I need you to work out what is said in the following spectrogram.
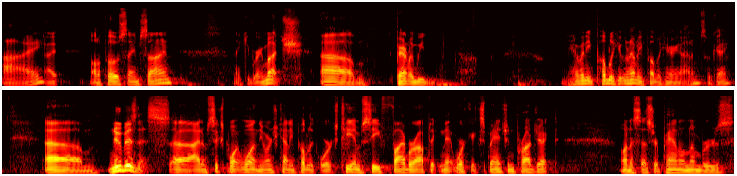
Aye. Aye. All opposed, same sign. Thank you very much. Um, apparently, we, we have any public. We don't have any public hearing items. Okay. Um, new business. Uh, item six point one: the Orange County Public Works TMC fiber optic network expansion project on assessor panel numbers,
